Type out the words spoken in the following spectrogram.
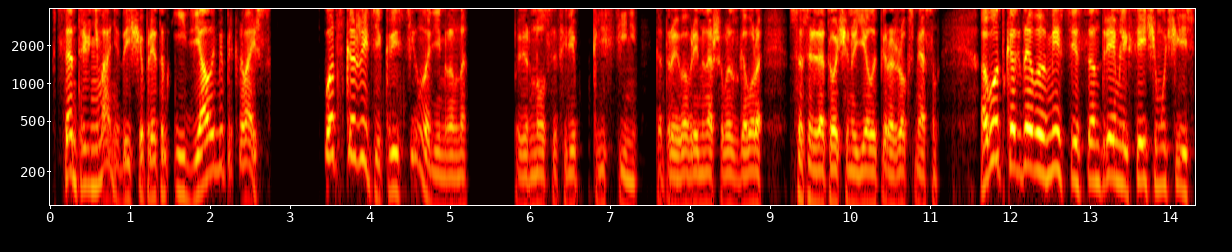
в центре внимания, да еще при этом идеалами прикрываешься. Вот скажите, Кристина Владимировна, — повернулся Филипп к Кристине, которая во время нашего разговора сосредоточенно ела пирожок с мясом. — А вот когда вы вместе с Андреем Алексеевичем учились,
